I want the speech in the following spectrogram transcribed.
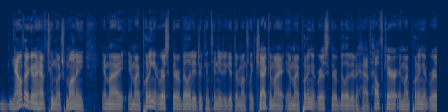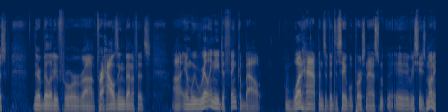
now they're going to have too much money am I am I putting at risk their ability to continue to get their monthly check? Am I am I putting at risk their ability to have health care? Am I putting at risk their ability for uh, for housing benefits? Uh, and we really need to think about what happens if a disabled person has, uh, receives money?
